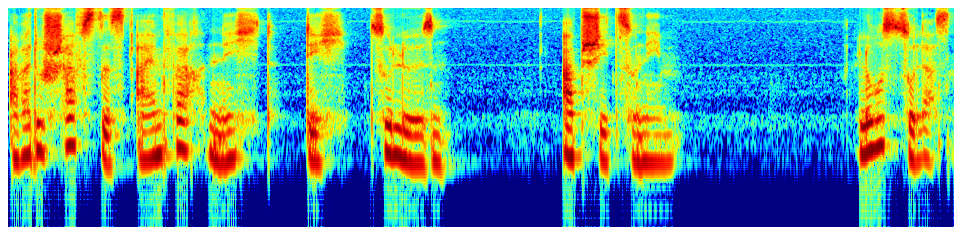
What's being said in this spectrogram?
Aber du schaffst es einfach nicht, dich zu lösen, Abschied zu nehmen, loszulassen,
